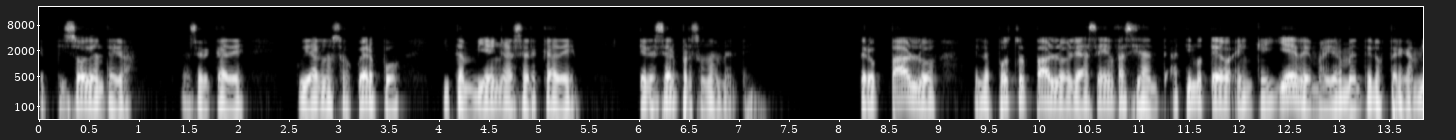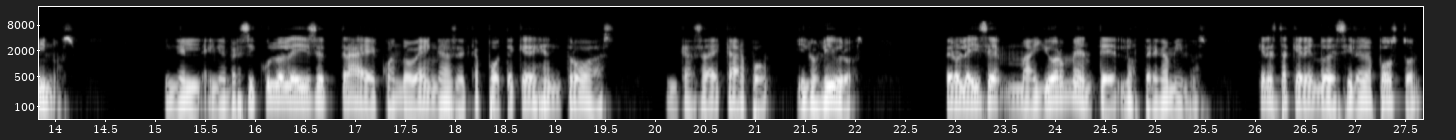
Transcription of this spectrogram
episodio anterior acerca de cuidar nuestro cuerpo y también acerca de crecer personalmente. Pero Pablo, el apóstol Pablo, le hace énfasis a, Timoteo en que lleve mayormente los pergaminos. En el, en el versículo le dice, trae cuando vengas el capote que dejé en Troas, en casa de Carpo, y los libros. Pero le dice mayormente los pergaminos. ¿Qué le está queriendo decir el apóstol?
